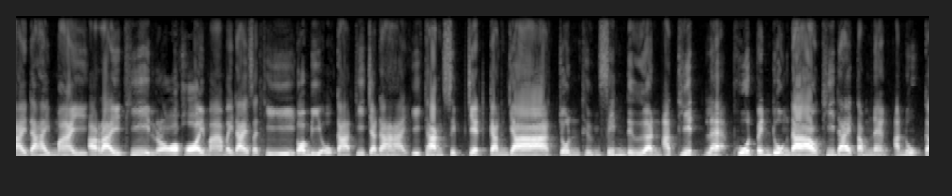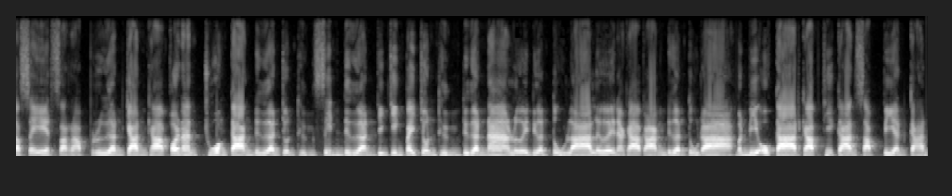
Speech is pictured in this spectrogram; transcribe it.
รายได้ใหม่ อะไรที่รอคอยมาไม่ได้สักที ก็มีโอกาสที่จะได้ อีกทั้ง 17 กันยาจนถึงสิ้นเดือน อาทิตย์และพุธเป็นดวงดาวที่ได้ตำแหน่งอนุเกษตรสลับเรือนกันครับ เพราะฉะนั้นช่วงกลางเดือนจนถึงสิ้นเดือน จจริง ๆ ไปจนถึงเดือนหน้าเลยเดือนตุลาเลยนะครับ กลางเดือนตุลา มันมีโอกาสครับที่การสับเปลี่ยนการ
